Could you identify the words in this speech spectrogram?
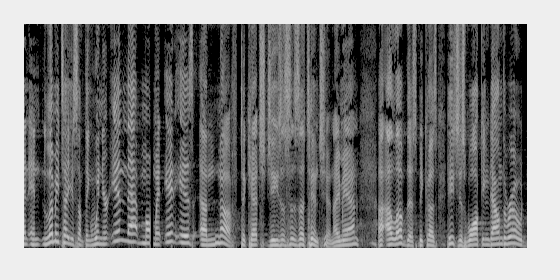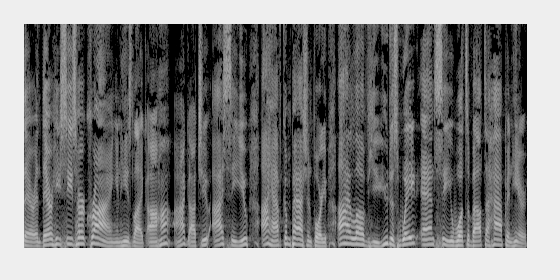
and, and, let me tell you something. When you're in that moment, it is enough to catch Jesus' attention. Amen. I, love this because he's just walking down the road there, and there he sees her crying, and he's like, Uh huh, I got you. I see you. I have compassion for you. I love you. You just wait and see what's about to happen here.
